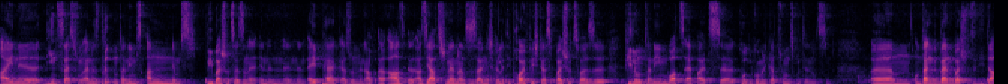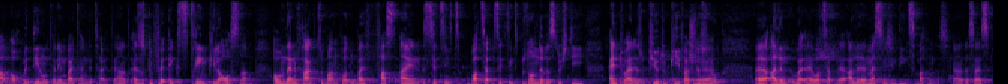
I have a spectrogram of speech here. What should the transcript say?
eine Dienstleistung eines Drittunternehmens annimmst, wie beispielsweise in, in, in, in APAC, also in den asiatischen Ländern, das ist eigentlich relativ häufig, dass beispielsweise viele Unternehmen WhatsApp als äh, Kundenkommunikationsmittel nutzen. Ähm, und dann werden beispielsweise die Daten auch mit den Unternehmen weiterhin geteilt. Ja? Also es gibt extrem viele Ausnahmen. Aber um deine Frage zu beantworten, bei fast allen ist jetzt nichts, WhatsApp ist jetzt nichts Besonderes durch die End-to-End, also Peer-to-Peer-Verschlüsselung. Ja. Äh, alle äh, WhatsApp, äh, alle Messaging-Dienste machen das. Ja? Das heißt,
